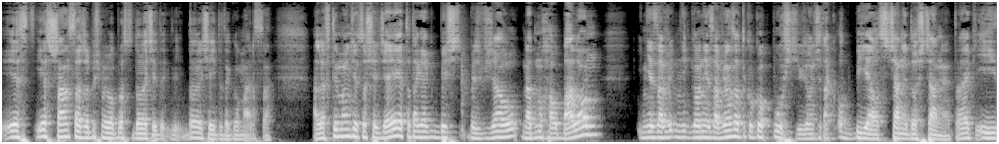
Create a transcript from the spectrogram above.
jest, jest szansa, żebyśmy po prostu dolecieli, dolecieli do tego Marsa. Ale w tym momencie, co się dzieje, to tak jakbyś byś wziął, nadmuchał balon i nie, go nie zawiązał, tylko go puścił i on się tak odbija od ściany do ściany, tak? I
